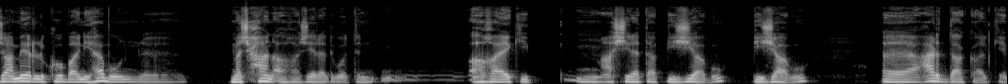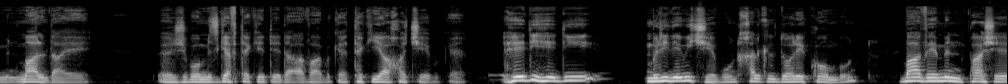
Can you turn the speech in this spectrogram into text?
جامێر لە کۆبانی هەبوون مەجحان ئاغاژێرە دەگوتن ئاغایەکی عشیرەتا پیژیا بوو پیژا بوو عردا کالکێ من مالدایێ ji بۆ مزگەفتەکێ تێدا ئاوا بکە تەکییا خۆ چێ بکە هێدی هێدی مریدەوی چێبوون خەلک دۆرێ کۆم بوون باێ من پاشێ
